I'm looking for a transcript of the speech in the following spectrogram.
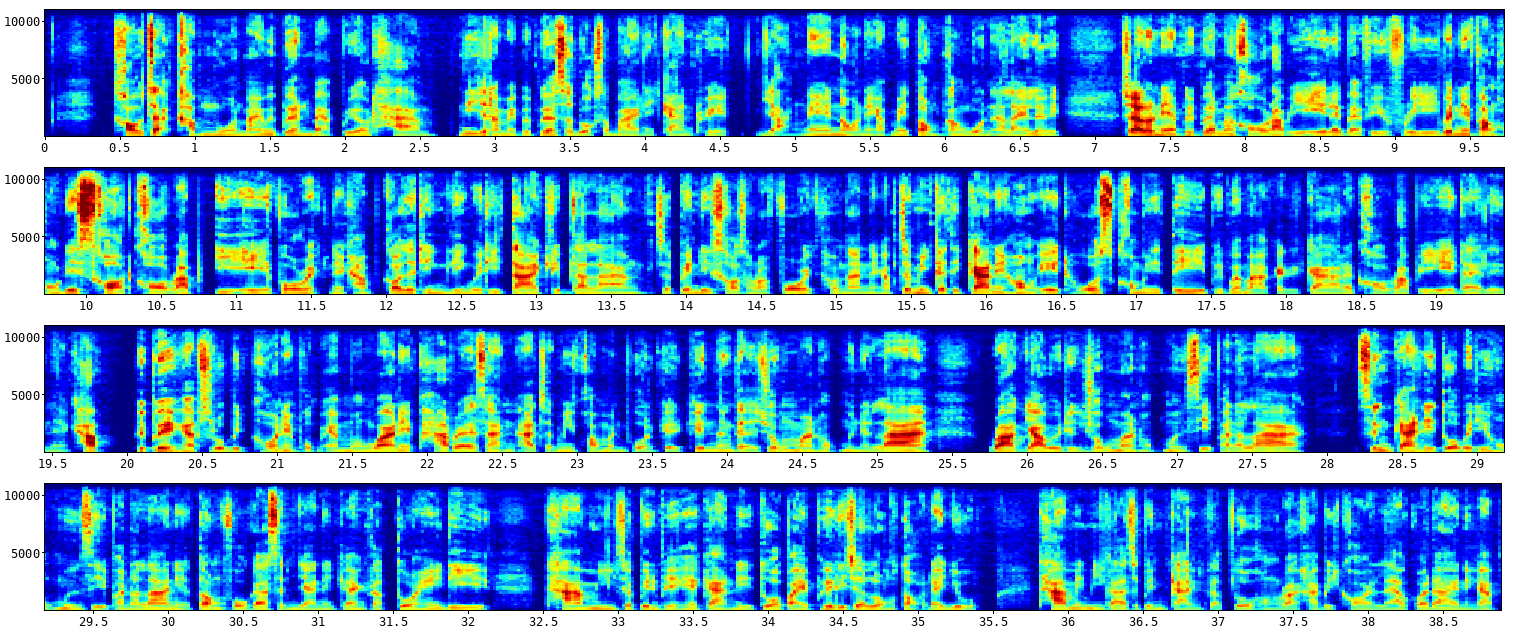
เขาจะคำนวณมาให้เพื่อนๆแบบเรียลไทม์นี่จะทำให้เพื่อนๆสะดวกสบายในการเทรดอย่างแน่นอนนะครับ ไม่ต้องกังวลอะไรเลยฉะนั้แล้วเนี่ยเพื่อนๆมาขอรับ EA ได้แบบฟรีๆเป็นในฝั่งของ Discord ขอรับ EA Forex นะครับ ก็จะทิ้งลิงก์ไว้ที่ใต้คลิปด้านล่าง จะเป็น Discord สำหรับ Forex เท่านั้นนะครับ จะมีกติกาในห้อง a t o s Community เพื่อนๆมาอ่านกติกาและขอรับ EA ได้เลยนะครับเพื่อนๆครับสรุป Bitcoin เนี่ยผมแอมมองว่าในภาพระยะสั้นอาจจะมีความผันผวนเกิดขึ้นตั้งแต่ช่วงประมาณ60,000ดอลลาร์รากยาวไปถึงช่วงประมาณ64,000ดอลลาร์ ซึ่งการดีตัวไปที่ 64,000ดอลลาร์เนี่ยต้องโฟกัสสัญญาในการกลับตัวให้ดี ถ้ามีจะเป็นเพียงแค่การดีตัวไปเพื่อที่จะลงต่อได้อยู่ ถ้าไม่มีก็อาจจะเป็นการกลับตัวของราคาบิตคอยแล้วก็ได้นะครับ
